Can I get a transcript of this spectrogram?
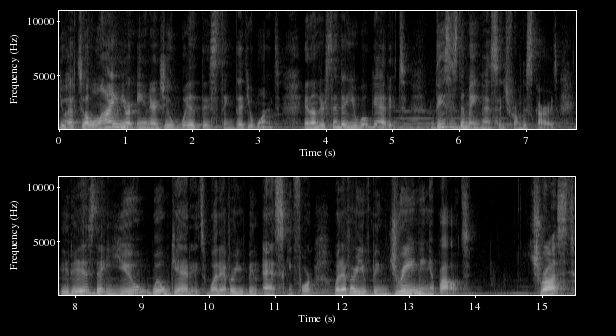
You have to align your energy with this thing that you want and understand that you will get it. This is the main message from this card. It is that you will get it. Whatever you've been asking for whatever you've been dreaming about trust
